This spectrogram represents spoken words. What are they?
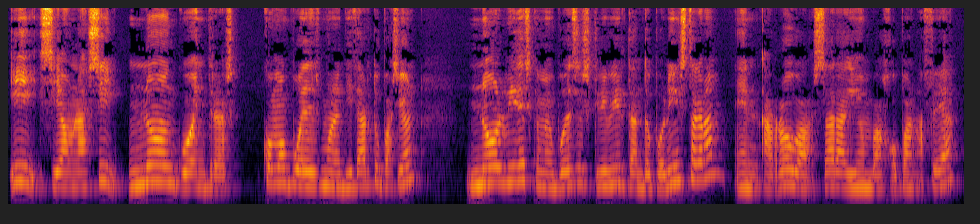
Y si aún así no encuentras cómo puedes monetizar tu pasión, no olvides que me puedes escribir tanto por Instagram en arroba sara-panacea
